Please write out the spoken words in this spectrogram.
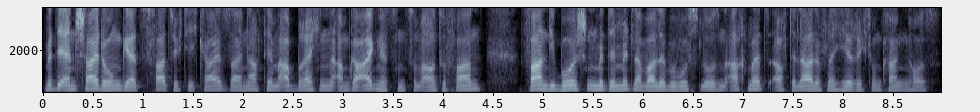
Mit der Entscheidung, Gerds Fahrtüchtigkeit sei nach dem Abbrechen am geeignetsten zum Autofahren, fahren die Burschen mit dem mittlerweile bewusstlosen Ahmed auf der Ladefläche Richtung Krankenhaus.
